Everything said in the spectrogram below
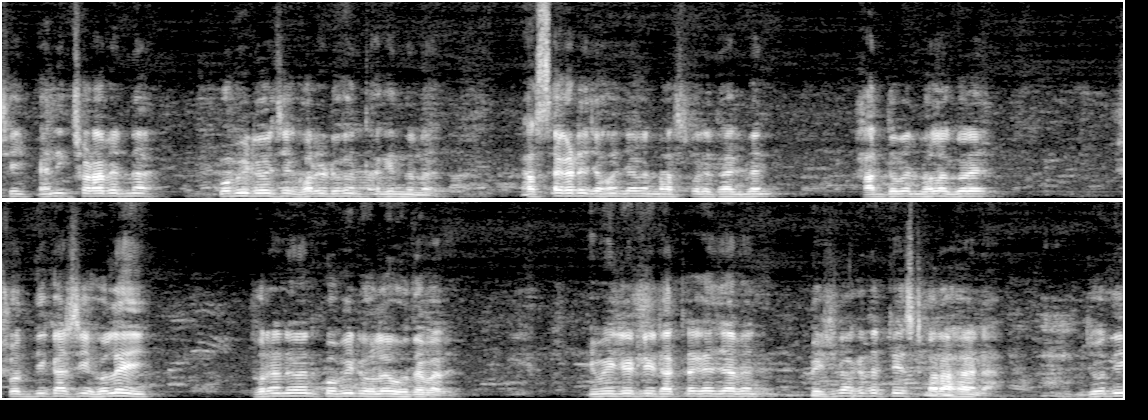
সেই প্যানিক ছড়াবেন না। কোভিড হয়েছে, ঘরে ঢুকেন তা কিন্তু নয়। রাস্তাঘাটে যখন যাবেন মাস্ক পরে থাকবেন। হাত ধোবেন ভালো করে। সর্দি, কাশি হলেই ধরে নেবেন কোভিড হলেও হতে পারে। ইমিডিয়েটলি ডাক্তার কাছে যাবেন। বেশিরভাগ ক্ষেত্রে টেস্ট করা হয় না। যদি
